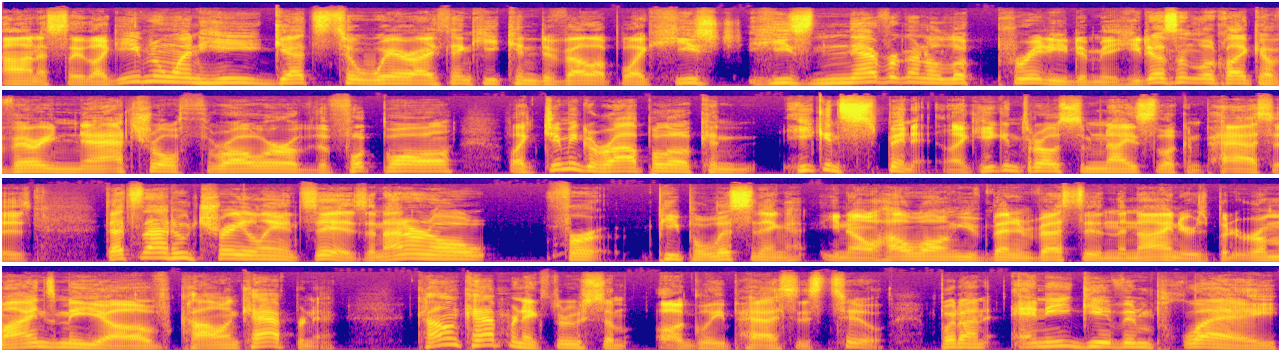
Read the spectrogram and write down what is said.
honestly. Like even when he gets to where I think he can develop, like he's he's never going to look pretty to me. He doesn't look like a very natural thrower of the football. Like Jimmy Garoppolo can he can spin it. Like he can throw some nice looking passes. That's not who Trey Lance is. And I don't know for people listening, you know, how long you've been invested in the Niners, but it reminds me of Colin Kaepernick. Colin Kaepernick threw some ugly passes too, but on any given play,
